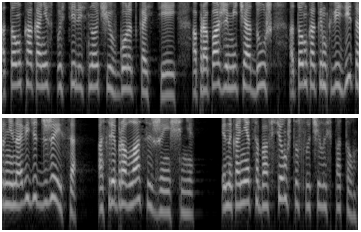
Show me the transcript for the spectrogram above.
о том, как они спустились ночью в город костей, о пропаже меча душ, о том, как инквизитор ненавидит Джейса, о сребровласой женщине и, наконец, обо всем, что случилось потом.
